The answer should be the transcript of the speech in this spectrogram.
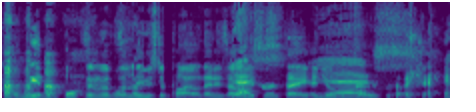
Are we at the bottom of the loser pile then? Is that Yes. what you're trying to say? And you're the best. Okay.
